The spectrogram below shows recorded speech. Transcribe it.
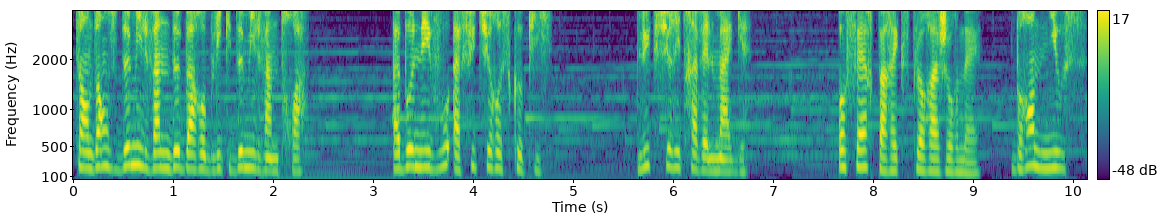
Tendance 2022-2023. Abonnez-vous à Futuroscopie. Luxury Travel Mag. Offert par Explora Journée. Brand News.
